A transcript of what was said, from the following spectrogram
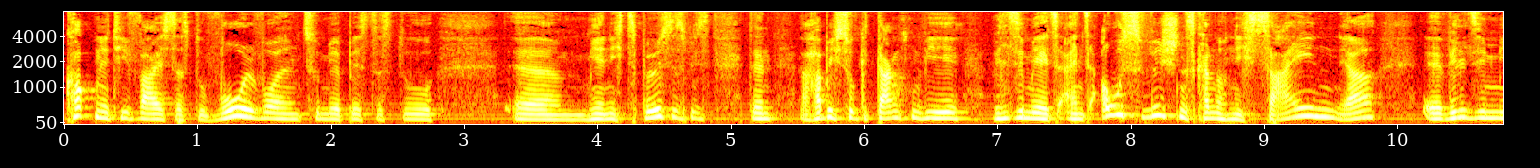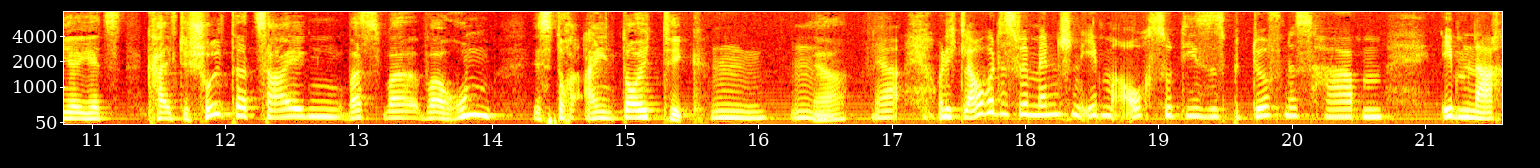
kognitiv weiß, dass du wohlwollend zu mir bist, dass du äh, mir nichts Böses bist, dann habe ich so Gedanken wie, will sie mir jetzt eins auswischen? Das kann doch nicht sein, ja? Äh, will sie mir jetzt kalte Schulter zeigen? Was, wa, warum? Ist doch eindeutig, Mm, ja? Ja, und ich glaube, dass wir Menschen eben auch so dieses Bedürfnis haben, eben nach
